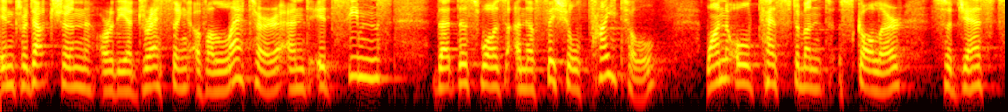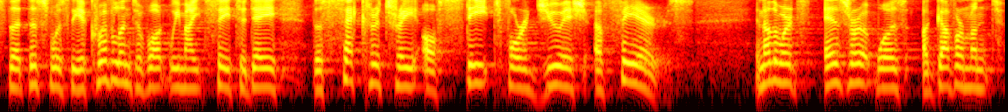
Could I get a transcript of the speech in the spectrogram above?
introduction or the addressing of a letter, and it seems that this was an official title One Old Testament scholar suggests that this was the equivalent of what we might say today the Secretary of State for Jewish Affairs. In other words, Ezra was a government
